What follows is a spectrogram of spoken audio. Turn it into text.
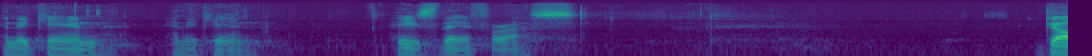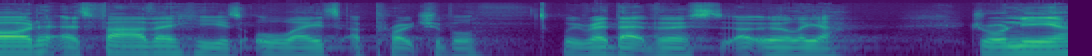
and again and again. He's there for us. God, as Father, He is always approachable. We read that verse earlier. Draw near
